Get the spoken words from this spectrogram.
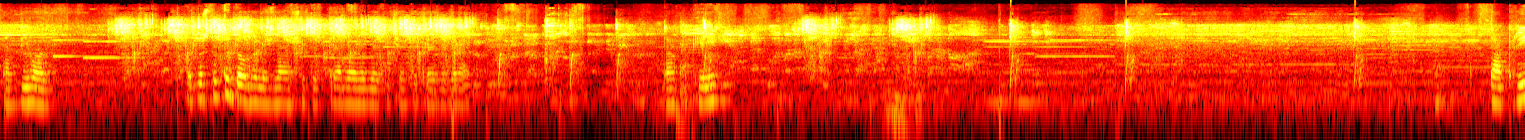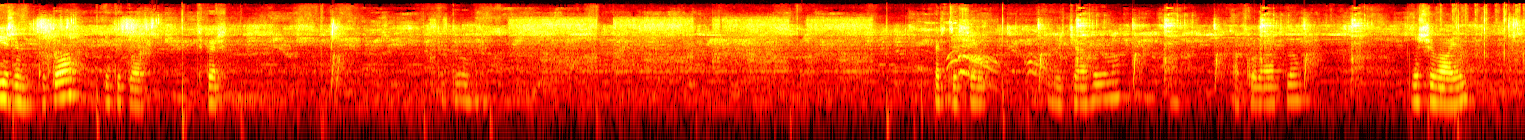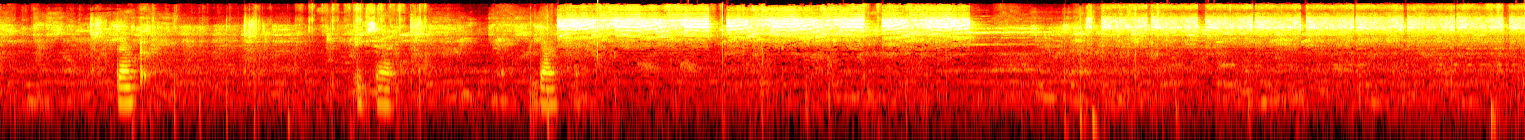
Так, бігом. Я просто тут довго не знаю, що тут треба робити, чим тут треба забирати. Так, окей. Так, ріжемо тут і тут. Тепер. Так добре. Тепер це ще Витягуємо. Акуратно. Зашиваємо. Так. І це. Далі.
